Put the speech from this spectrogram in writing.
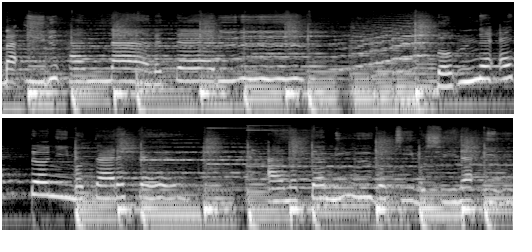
マイル離れてる。ボンネットにもたれてあなた身動きもしない。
